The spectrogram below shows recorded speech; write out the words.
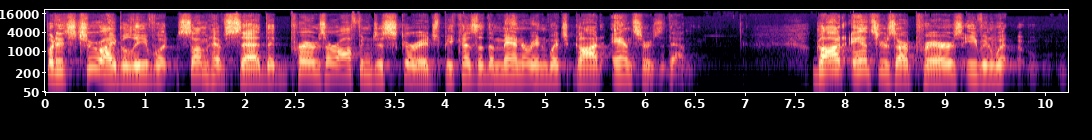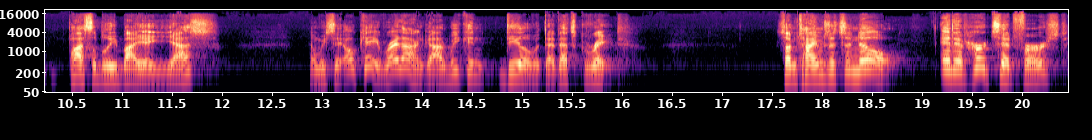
But it's true, I believe, what some have said that prayers are often discouraged because of the manner in which God answers them. God answers our prayers, even with, possibly by a yes. And we say, okay, right on, God, we can deal with that. That's great. Sometimes it's a no, and it hurts at first.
